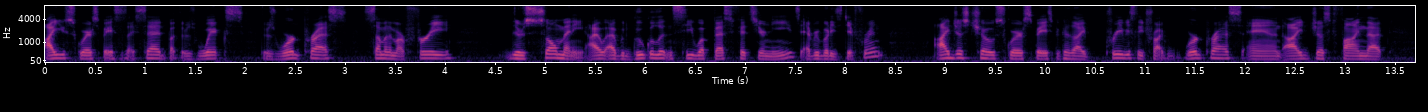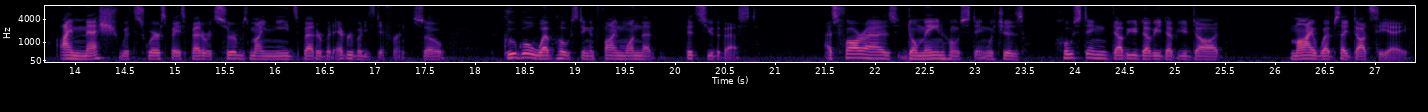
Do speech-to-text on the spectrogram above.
I use Squarespace, as I said, but there's Wix, there's WordPress. Some of them are free. There's so many. I, I would Google it and see what best fits your needs. Everybody's different. I just chose Squarespace because I previously tried WordPress and I just find that I mesh with Squarespace better. It serves my needs better, but everybody's different. So Google web hosting and find one that fits you the best. As far as domain hosting, which is hosting www.mywebsite.ca,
